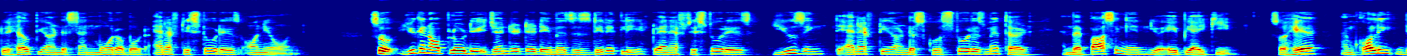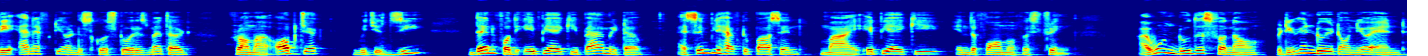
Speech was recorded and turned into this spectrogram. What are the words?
to help you understand more about NFT storage on your own. So you can upload your generated images directly to NFT storage using the NFT underscore storage method and by passing in your API key. So here I'm calling the NFT underscore storage method from our object which is Z. Then for the API key parameter, I simply have to pass in my API key in the form of a string. I won't do this for now, but you can do it on your end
